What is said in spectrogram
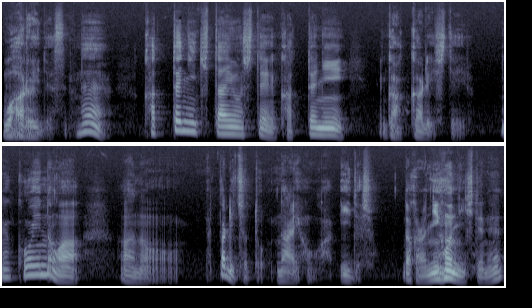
悪いですよね。勝手に期待をして勝手にがっかりしている。ね、こういうのはあのやっぱりちょっとない方がいいでしょうだから日本に来てね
